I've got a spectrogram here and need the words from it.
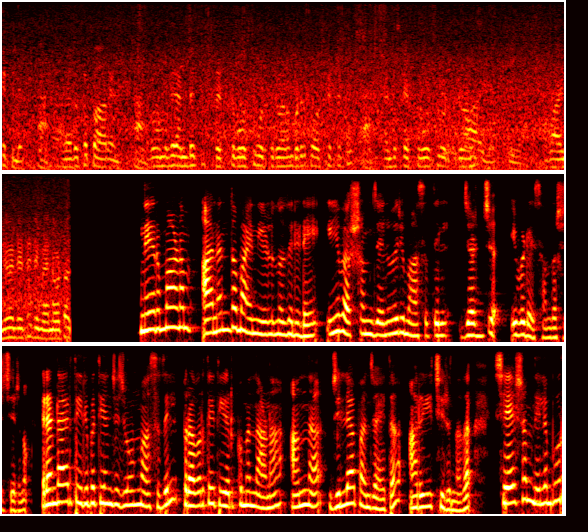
കിട്ടില്ല അതൊക്കെ പാറയാണ്. അപ്പോൾ നമുക്ക് രണ്ട് സ്റ്റെപ്പ് പോസ്റ്റ് കൊടുത്തിട്ട് വേണം. ഇവിടെ പോസ്റ്റ് ഇട്ടിട്ട് രണ്ട് സ്റ്റെപ്പ് പോസ്റ്റ് കൊടുത്തിട്ട് വേണം. അപ്പൊ അപ്പോൾ അതിന് വേണ്ടിയിട്ട് ഡിമാൻഡ് നോട്ട് നിർമ്മാണം അനന്തമായി നീളുന്നതിനിടെ ഈ വർഷം ജനുവരി മാസത്തിൽ ജഡ്ജ് ഇവിടെ സന്ദർശിച്ചിരുന്നു. രണ്ടായിരത്തി ഇരുപത്തിയഞ്ച് ജൂൺ മാസത്തിൽ പ്രവൃത്തി തീർക്കുമെന്നാണ് അന്ന് ജില്ലാ പഞ്ചായത്ത് അറിയിച്ചിരുന്നത്. ശേഷം നിലമ്പൂർ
